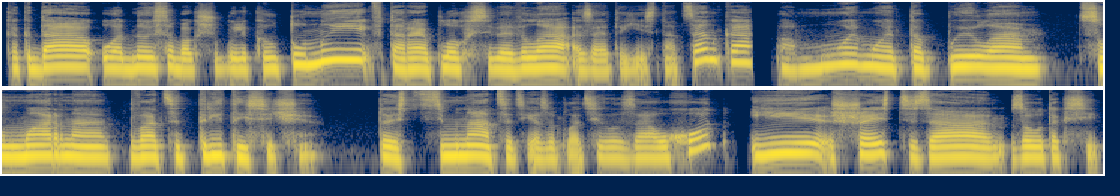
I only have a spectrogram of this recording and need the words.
когда у одной собак еще были колтуны, вторая плохо себя вела, а за это есть наценка, по-моему, это было суммарно 23 тысячи. То есть 17 я заплатила за уход и 6 за зоотакси.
